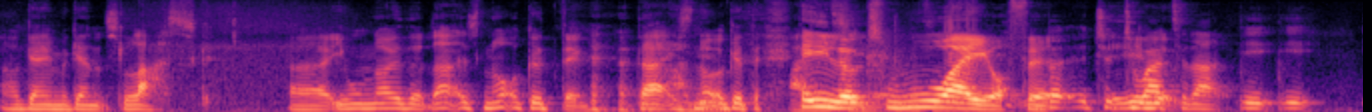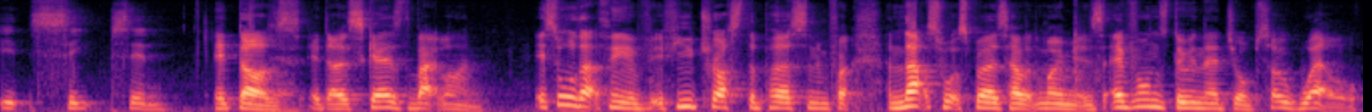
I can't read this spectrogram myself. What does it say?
our game against LASK, uh, you'll know that that is not a good thing. That is not a good thing. I He looks way off it. But to, to add look- to that, it, it it seeps in. It does. It does. It scares the back line. It's all that thing of if you trust the person in front, and that's what Spurs have at the moment. Is everyone's doing their job so well.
